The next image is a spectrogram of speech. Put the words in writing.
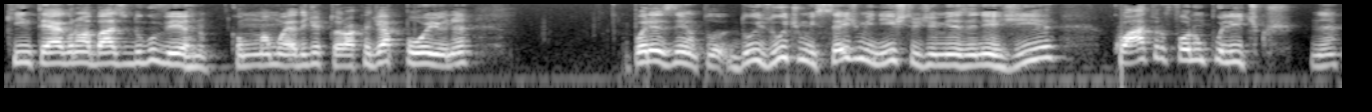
que integram a base do governo, como uma moeda de troca de apoio, né? Por exemplo, dos últimos seis ministros de Minas Energia, quatro foram políticos, né?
